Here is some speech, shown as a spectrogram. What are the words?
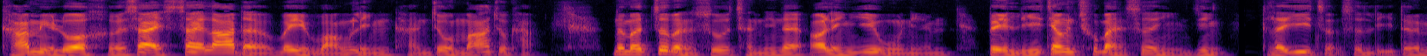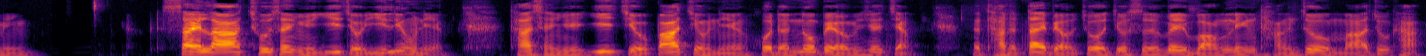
卡米洛·何塞·塞拉的《为亡灵弹奏妈祖卡》。那么这本书曾经在2015年被漓江出版社引进，他的译者是李德明。塞拉出生于1916年，他曾于1989年获得诺贝尔文学奖。那他的代表作就是为亡灵弹奏马祖卡、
